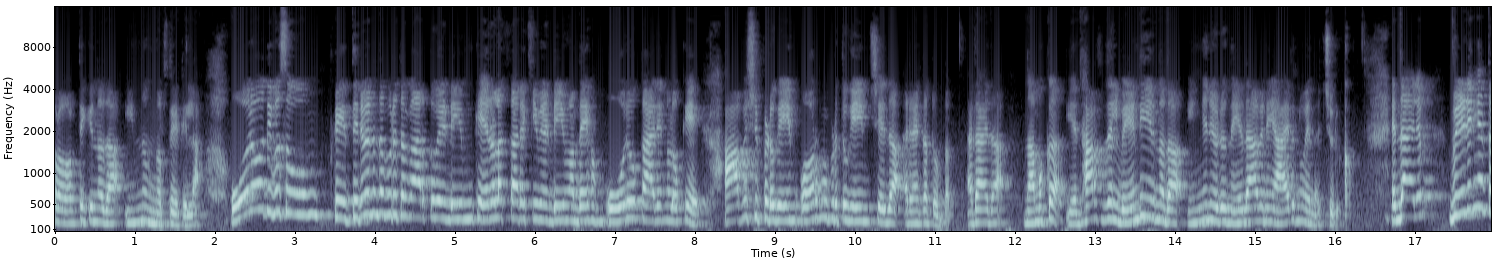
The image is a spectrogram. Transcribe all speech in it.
പ്രവർത്തിക്കുന്നത് ഇന്നും നിർത്തിയിട്ടില്ല. ഓരോ ദിവസവും തിരുവനന്തപുരത്തുകാർക്ക് വേണ്ടിയും കേരളക്കാരയ്ക്ക് വേണ്ടിയും അദ്ദേഹം ഓരോ കാര്യങ്ങളൊക്കെ ആവശ്യപ്പെടുകയും ഓർമ്മപ്പെടുത്തുകയും ചെയ്ത രംഗത്തുണ്ട്. അതായത് നമുക്ക് യഥാർത്ഥത്തിൽ വേണ്ടിയിരുന്നത് ഇങ്ങനെയൊരു നേതാവിനെ ആയിരുന്നു എന്ന് ചുരുക്കം. എന്തായാലും വിഴിഞ്ഞത്ത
